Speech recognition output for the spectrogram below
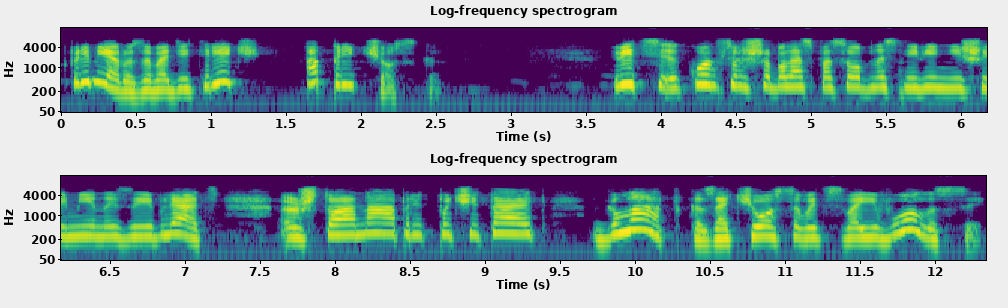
к примеру, заводить речь о прическах. Ведь консульша была способна с невиннейшей миной заявлять, что она предпочитает гладко зачесывать свои волосы,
